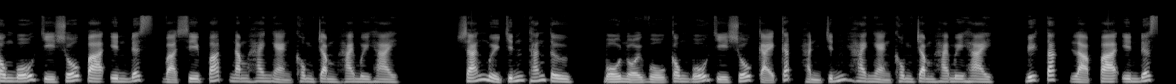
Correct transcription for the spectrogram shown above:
Công bố chỉ số PA Index và CPAT năm 2022. Sáng 19 tháng 4, Bộ Nội vụ công bố chỉ số cải cách hành chính 2022, viết tắt là PA Index,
